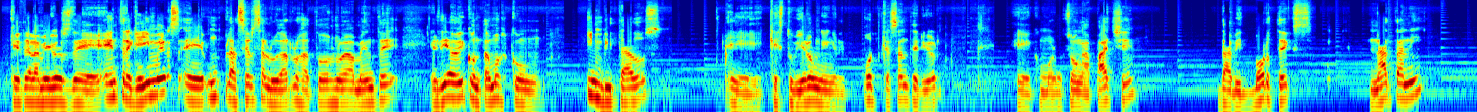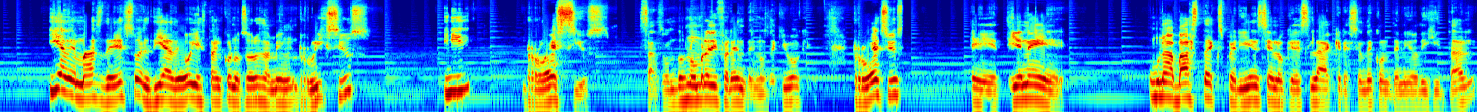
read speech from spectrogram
¿Qué tal amigos de Entre Gamers? Eh, un placer saludarlos a todos nuevamente. El día de hoy contamos con invitados eh, que estuvieron en el podcast anterior, eh, como lo son Apache, David Vortex, Nathany, y además de eso, el día de hoy están con nosotros también Ruixius y Roesius. O sea, son dos nombres diferentes, no se equivoquen. Roesius tiene una vasta experiencia en lo que es la creación de contenido digital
